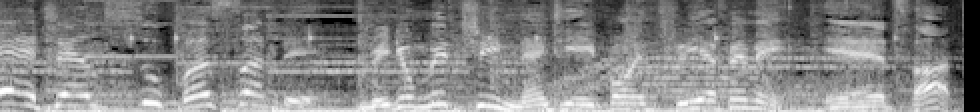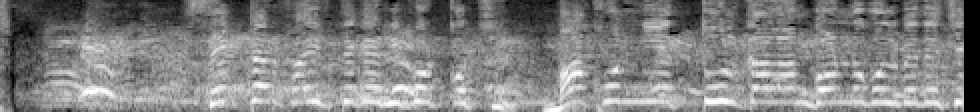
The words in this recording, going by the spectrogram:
एयरटेल सुपर Sunday radio Mirchi 98.3 FM it's hot सीखते ফাইভ থেকে রিপোর্ট করছি। মাখন নিয়ে তুল কালাম গন্ডগোল বেঁধেছে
